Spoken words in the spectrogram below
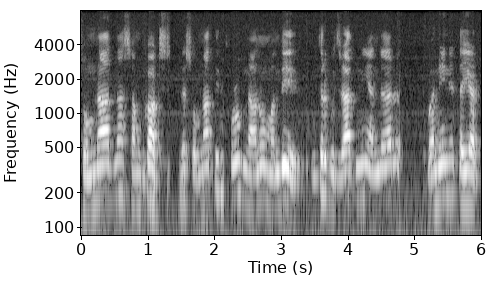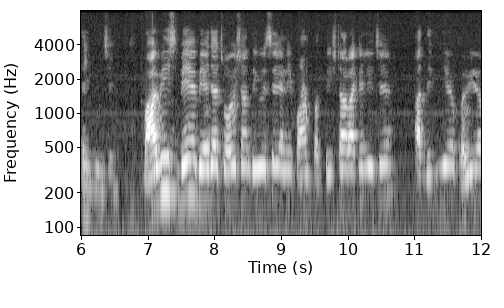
સોમનાથના સમકક્ષ એટલે સોમનાથથી થોડુંક નાનું મંદિર ઉત્તર ગુજરાતની અંદર બનીને તૈયાર થઈ ગયું છે. બાવીસ બે બે હજાર ચોવીસના દિવસે એની પ્રાણ પ્રતિષ્ઠા રાખેલી છે. આ દિવ્ય ભવ્ય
